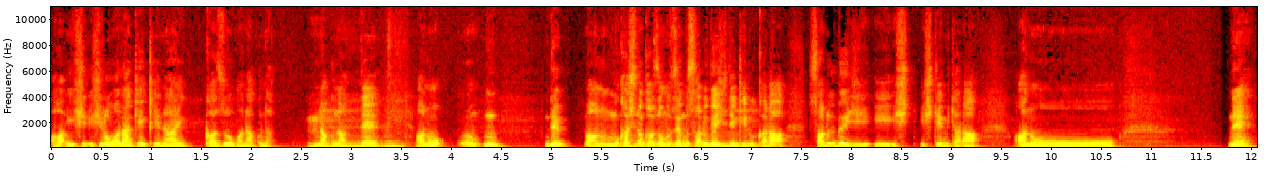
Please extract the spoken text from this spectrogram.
あ、ひ拾わなきゃいけない画像がなくな、なくなって、あの、うん、で、あの、昔の画像も全部サルベージできるから、サルベージししてみたら、あのーね、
